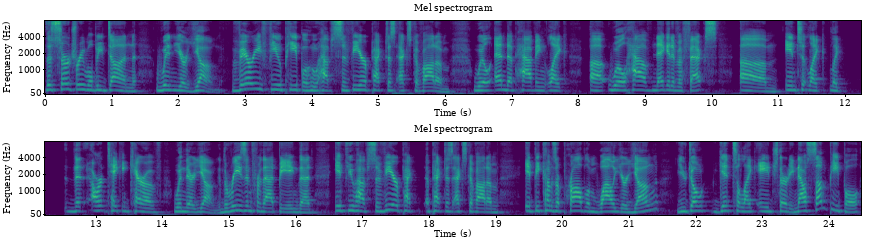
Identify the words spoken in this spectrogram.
the surgery will be done when you're young. Very few people who have severe pectus excavatum will end up having like, uh, will have negative effects um, into like, like that aren't taken care of when they're young. The reason for that being that if you have severe pec pectus excavatum, it becomes a problem while you're young. You don't get to like age 30. Now, some people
